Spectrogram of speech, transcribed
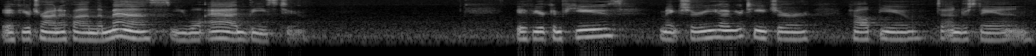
If you're trying to find the mass, you will add these two. If you're confused, make sure you have your teacher help you to understand.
